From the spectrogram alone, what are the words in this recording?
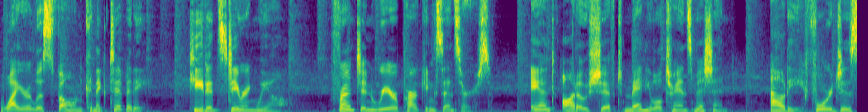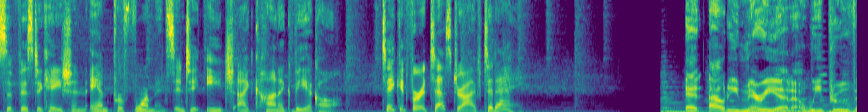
wireless phone connectivity, heated steering wheel, front and rear parking sensors, and auto shift manual transmission. Audi forges sophistication and performance into each iconic vehicle. Take it for a test drive today. At Audi Marietta, we prove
